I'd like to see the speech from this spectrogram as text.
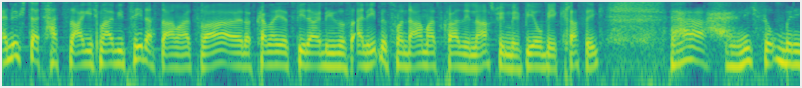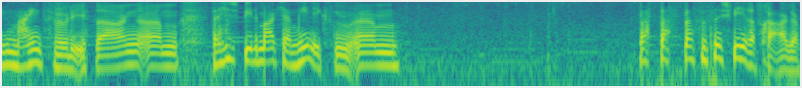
ernüchtert hat, sage ich mal, wie zäh das damals war. Äh, das kann man jetzt wieder dieses Erlebnis von damals quasi nachspielen mit WoW Classic. Ja, nicht so unbedingt meins, würde ich sagen. Ähm, welche Spiele mag ich am wenigsten? Ähm, das, das, das ist eine schwere Frage.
